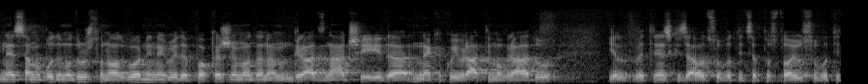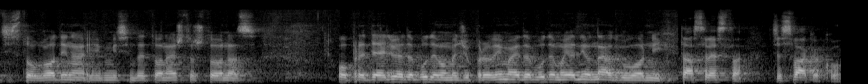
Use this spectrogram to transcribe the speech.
Ne samo budemo društveno odgovorni, nego i da pokažemo da nam grad znači i da nekako i vratimo gradu, jer veterinarski zavod Subotica postoji u Subotici 100 godina i mislim da je to nešto što nas opredeljuje da budemo među prvima i da budemo jedni od najodgovornijih. Ta sredstva će svakako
